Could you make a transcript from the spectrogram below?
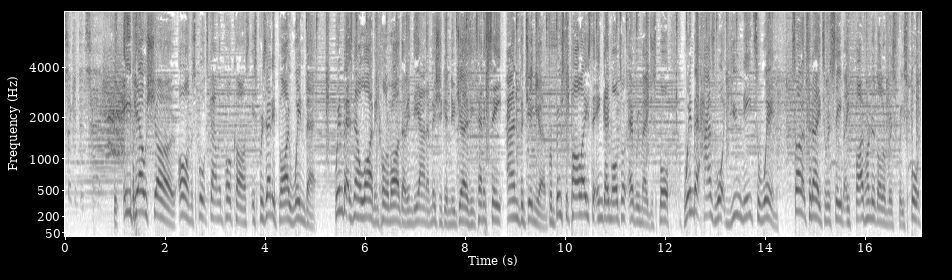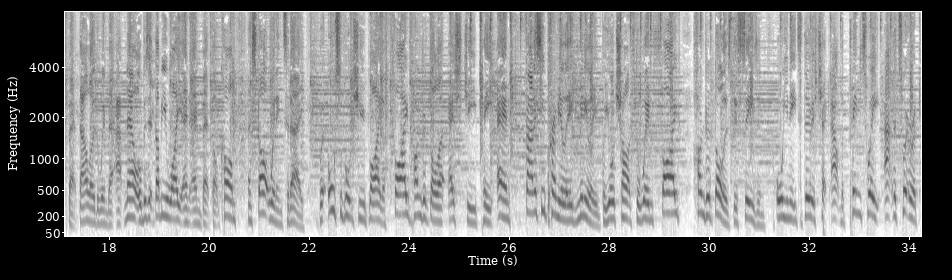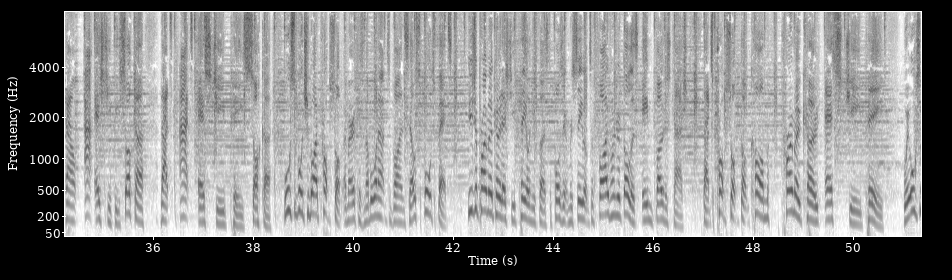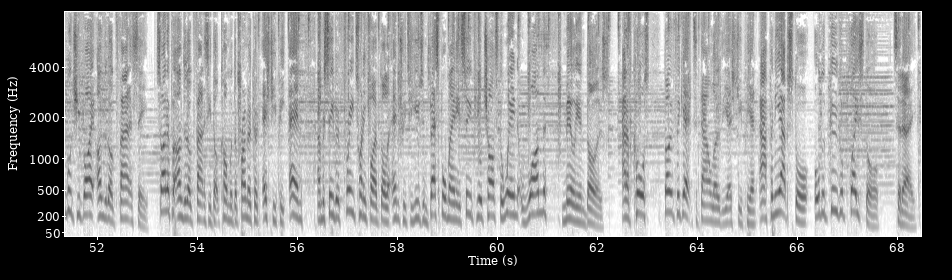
The EPL show on the Sports Gambling Podcast is presented by WynnBET. WynnBET is now live in Colorado, Indiana, Michigan, New Jersey, Tennessee, and Virginia. From boosted parlays to in-game odds on every major sport, WynnBET has what you need to win. Sign up today to receive a $500 risk-free sports bet. Download the WynnBET app now or visit wynnbet.com and start winning today. We're also brought to you by the $500 SGPN Fantasy Premier League Mini League for your chance to win five $100 this season. All you need to do is check out the pin tweet at the Twitter account at SGP Soccer. That's at SGP Soccer. We're also you by PropSwap, America's number one app to buy and sell sports bets. Use your promo code SGP on your first deposit and receive up to $500 in bonus cash. That's propswap.com, promo code SGP. We're also brought to you by Underdog Fantasy. Sign up at underdogfantasy.com with the promo code SGPN and receive a free $25 entry to use in Best Ball Mania 2 for your chance to win $1 million. And of course, don't forget to download the SGPN app in the App Store or the Google Play Store today.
